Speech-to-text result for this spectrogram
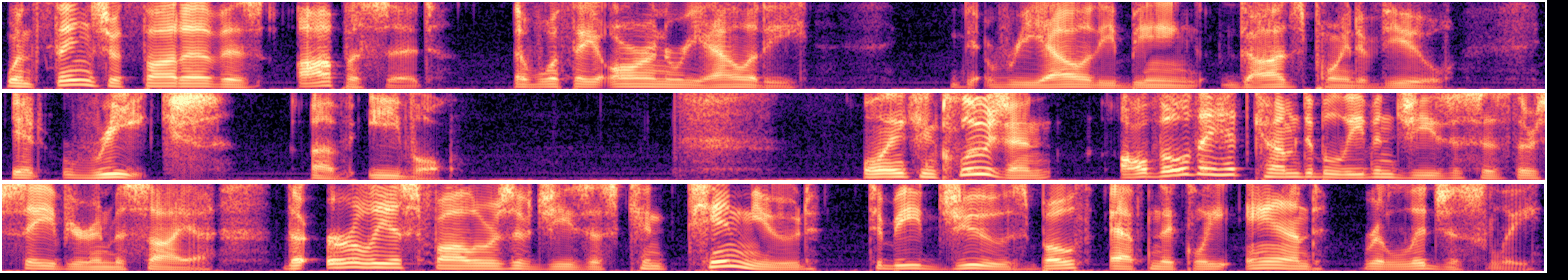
When things are thought of as opposite of what they are in reality, reality being God's point of view, it reeks of evil. Well, in conclusion, although they had come to believe in Jesus as their Savior and Messiah, the earliest followers of Jesus continued to be Jews both ethnically and religiously.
